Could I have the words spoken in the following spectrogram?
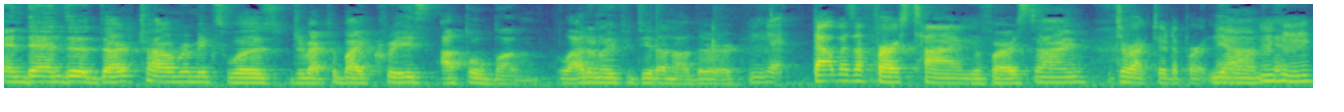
and then the Dark Child remix was directed by Chris Applebaum. Well, I don't know if you did another Yeah, That was a first time. the first time. director to Britney. Yeah, and,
